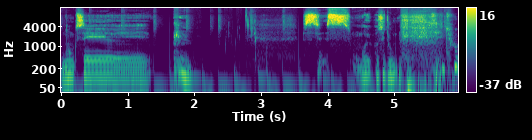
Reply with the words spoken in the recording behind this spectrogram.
Donc c'est. Oui, c'est tout. C'est tout.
